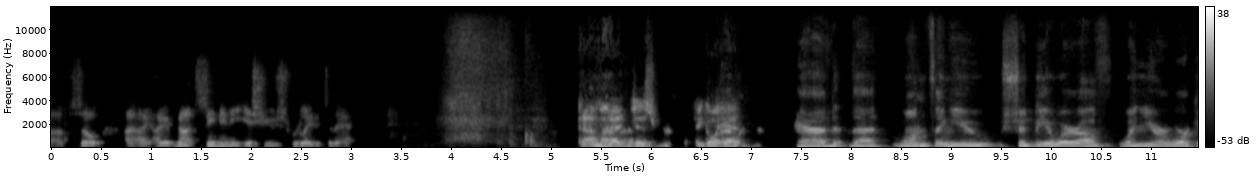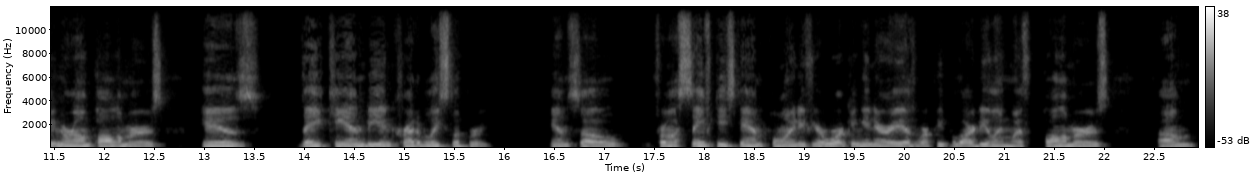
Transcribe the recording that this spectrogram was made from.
Uh, so I, I have not seen any issues related to that. And I'm going to just go ahead. Add that one thing you should be aware of when you're working around polymers is they can be incredibly slippery. And so from a safety standpoint, if you're working in areas where people are dealing with polymers, um,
